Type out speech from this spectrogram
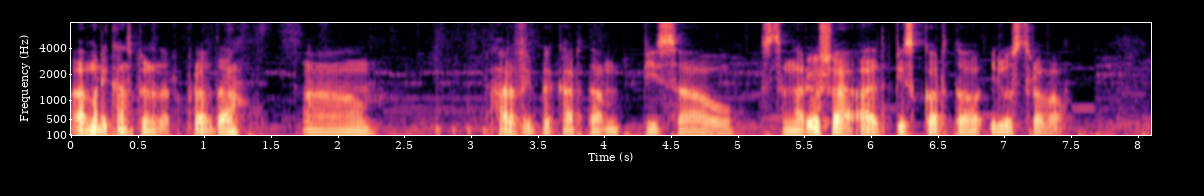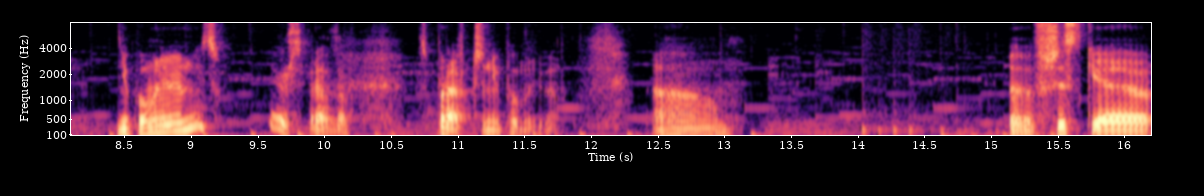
American Splendor, prawda? Harvey Pekar tam pisał scenariusze, a Ed Piscor to ilustrował. Nie pomyliłem nic? Już sprawdzam. Sprawdź, czy nie pomyliłem. E, wszystkie e,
